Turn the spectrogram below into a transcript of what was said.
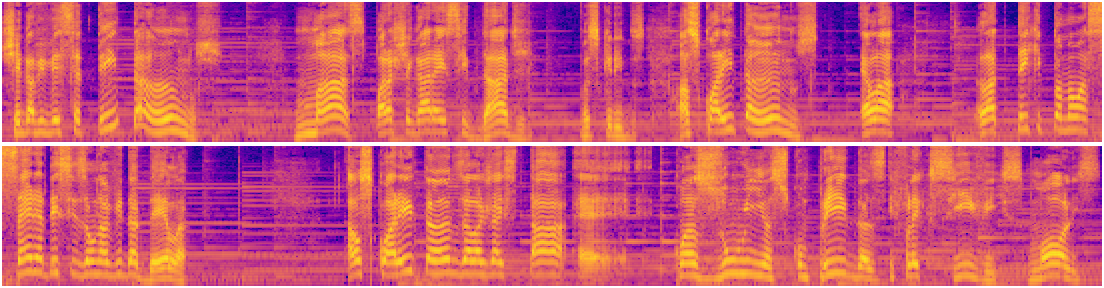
Chega a viver 70 anos. Mas para chegar a essa idade, meus queridos, aos 40 anos, ela ela tem que tomar uma séria decisão na vida dela aos 40 anos ela já está é, com as unhas compridas e flexíveis, moles.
